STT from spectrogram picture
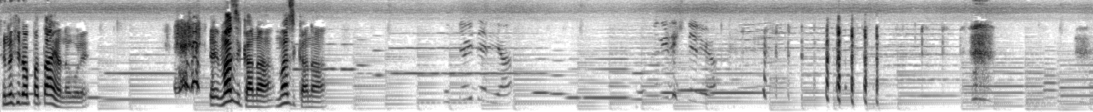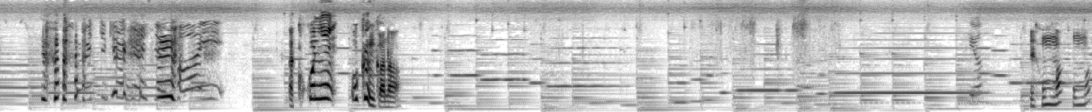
手のひらパターンやなこれ。えマジかな？マジかな？あここに置くんかな？えほんま？ほんま？い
